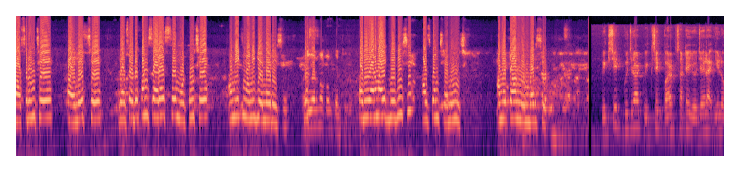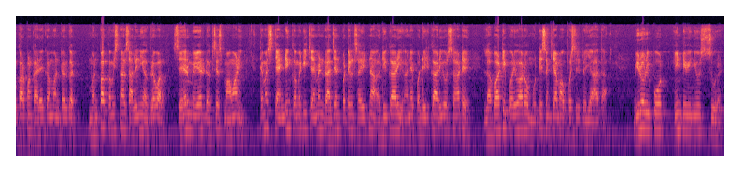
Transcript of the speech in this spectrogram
વોશરૂમ છે ટોયલેટ છે રસોડું પણ સરસ છે મોટું છે અને એક નાની ગેલેરી છે. પરિવારમાં કોણ કોણ છે? પરિવારમાં એક બેબી છે હસબન્ડ છે હું છે અમે ત્રણ મેમ્બર છે. વિકસિત ગુજરાત વિકસિત ભારત સાથે યોજાયેલા ઈ લોકાર્પણ કાર્યક્રમ અંતર્ગત મનપા કમિશનર શાલિની અગ્રવાલ શહેર મેયર દક્ષેશ માવાણી તેમજ standing committee chairman Rajan Patel સહિતના અધિકારી અને પદાધિકારીઓ સાથે લાભાર્થી પરિવારો મોટી સંખ્યામાં ઉપસ્થિત રહ્યા હતા. Bureau report Hind TV news Surat.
